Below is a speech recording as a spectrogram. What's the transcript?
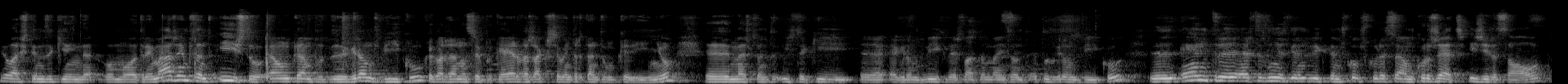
Eu acho que temos aqui ainda uma outra imagem. Portanto, isto é um campo de grão de bico, que agora já não sei porque a erva já cresceu entretanto um bocadinho, eh, mas portanto, isto aqui eh, é grão de bico, deste lado também são, é tudo grão de bico. Eh, entre estas linhas de grão de bico temos couves de coração, courgettes e girassol.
